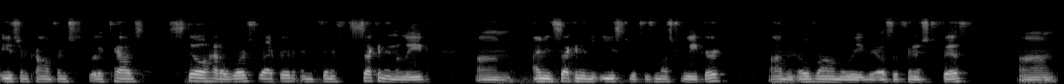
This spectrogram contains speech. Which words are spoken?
Eastern Conference, where the Cavs still had a worse record and finished second in the league. Um, I mean, second in the East, which was much weaker. Um, and overall in the league, they also finished fifth. Um,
